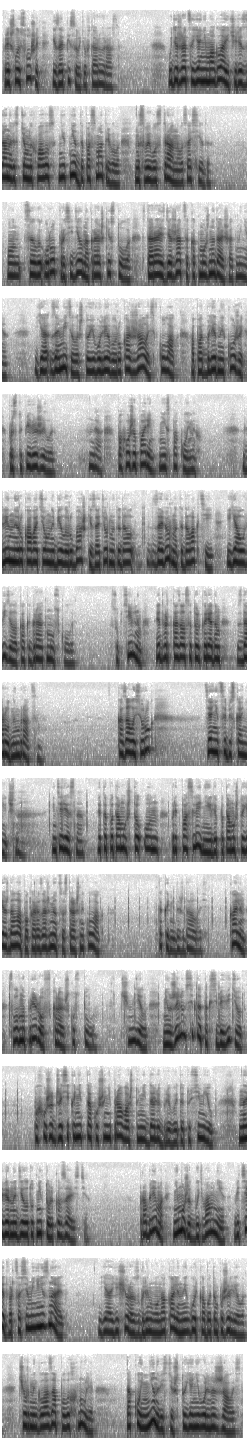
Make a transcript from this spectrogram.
Пришлось слушать и записывать во второй раз. Удержаться я не могла и через занавес темных волос нет-нет да посматривала на своего странного соседа. Он целый урок просидел на краешке стула, стараясь держаться как можно дальше от меня. Я заметила, что его левая рука сжалась в кулак, а под бледной кожей проступили жилы. Да, похоже, парень не из спокойных. Длинные рукава темно-белой рубашки затернуты до... завернуты до локтей, и я увидела, как играют мускулы. Субтильным Эдвард казался только рядом с дородным братцем. Казалось, урок тянется бесконечно. Интересно, это потому, что он предпоследний или потому, что я ждала, пока разожмется страшный кулак? Так и не дождалась. Калин словно прирос к краешку стула. В чем дело? Неужели он всегда так себя ведет? Похоже, Джессика не так уж и не права, что недолюбливает эту семью. Наверное, дело тут не только в зависти. Проблема не может быть во мне, ведь Эдвард совсем меня не знает. Я еще раз взглянула на Калина и горько об этом пожалела. Черные глаза полыхнули такой ненавистью, что я невольно сжалась.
